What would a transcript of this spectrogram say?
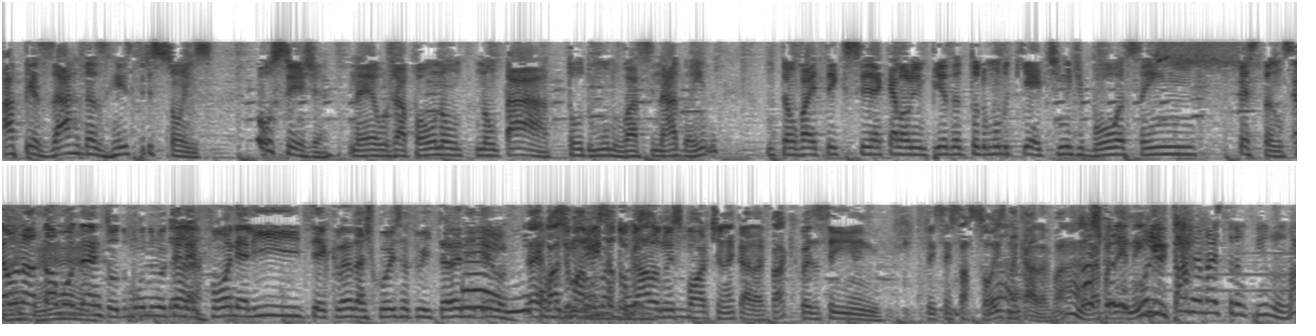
apesar das restrições. Ou seja, né, o Japão não, não tá todo mundo vacinado ainda, então vai ter que ser aquela Olimpíada todo mundo quietinho de boa, sem festança. É o né? Natal É. moderno, todo mundo no É. telefone ali, teclando as coisas, tweetando e deu. É quase uma É missa do coisa galo no de- esporte, né, cara? Ah, que coisa sem, sem sensações, né, cara? Ah, não vai poder que nem o gritar. Olimpíada é mais tranquilo. Ah,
